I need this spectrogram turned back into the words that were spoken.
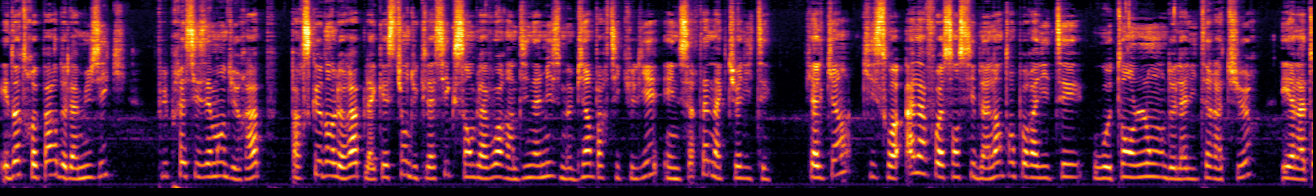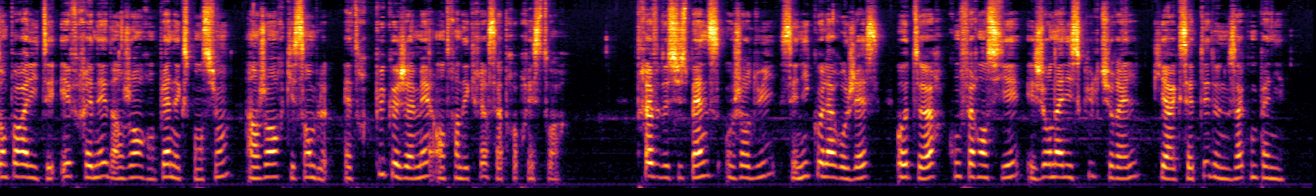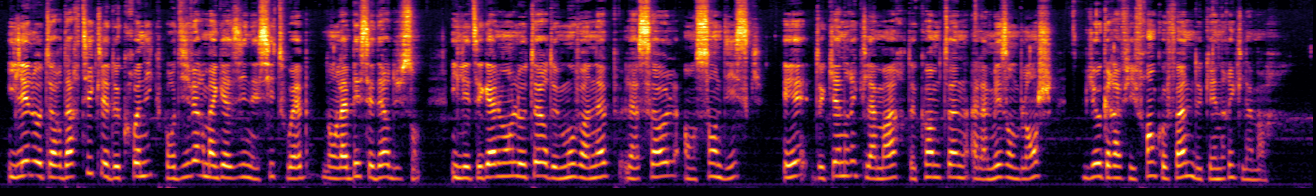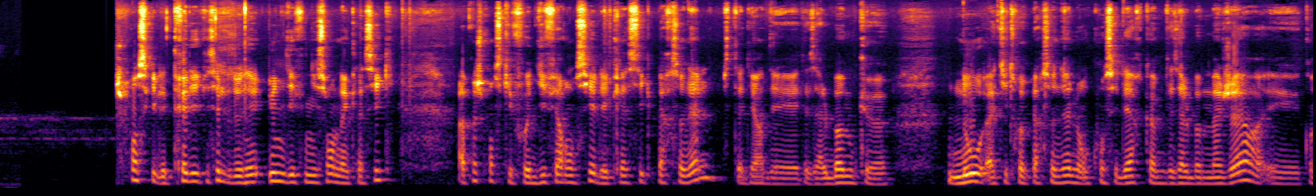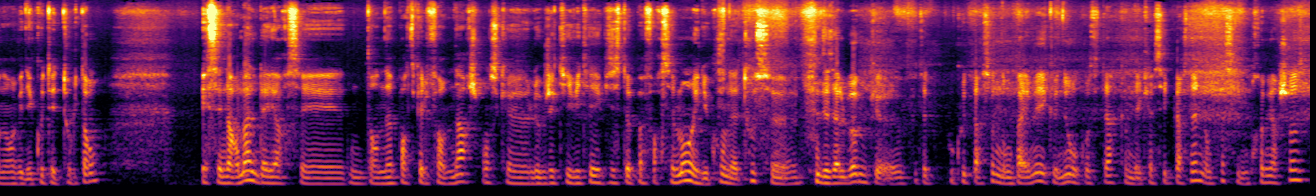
et d'autre part de la musique, plus précisément du rap, parce que dans le rap la question du classique semble avoir un dynamisme bien particulier et une certaine actualité. Quelqu'un qui soit à la fois sensible à l'intemporalité ou au temps long de la littérature, et à la temporalité effrénée d'un genre en pleine expansion, un genre qui semble être plus que jamais en train d'écrire sa propre histoire. Trêve de suspense, aujourd'hui, c'est Nicolas Rogès, auteur, conférencier et journaliste culturel, qui a accepté de nous accompagner. Il est l'auteur d'articles et de chroniques pour divers magazines et sites web, dont l'ABCDR du son. Il est également l'auteur de Move On Up, La Soul en 100 disques, et de Kendrick Lamar, de Compton à la Maison Blanche, Biographie francophone de Kendrick Lamar. Je pense qu'il est très difficile de donner une définition d'un classique. Après, je pense qu'il faut différencier les classiques personnels, c'est-à-dire des, albums que nous, à titre personnel, on considère comme des albums majeurs et qu'on a envie d'écouter tout le temps. Et c'est normal d'ailleurs, c'est dans n'importe quelle forme d'art, je pense que l'objectivité n'existe pas forcément et du coup on a tous euh, des albums que peut-être beaucoup de personnes n'ont pas aimé et que nous on considère comme des classiques personnels. Donc ça c'est une première chose.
